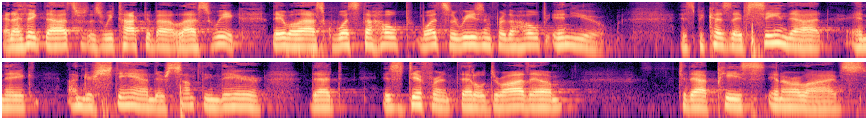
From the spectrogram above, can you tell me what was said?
And I think that's, as we talked about last week, they will ask, What's the hope? What's the reason for the hope in you? It's because they've seen that and they understand there's something there that is different that'll draw them to that peace in our lives.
